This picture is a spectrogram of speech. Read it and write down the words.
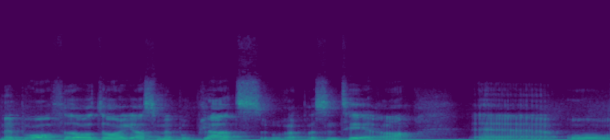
med bra företagare som är på plats och representerar. Eh, och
